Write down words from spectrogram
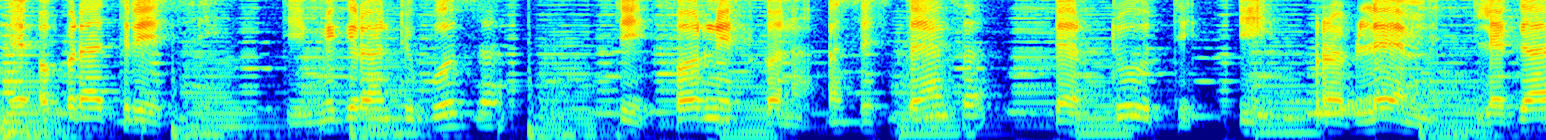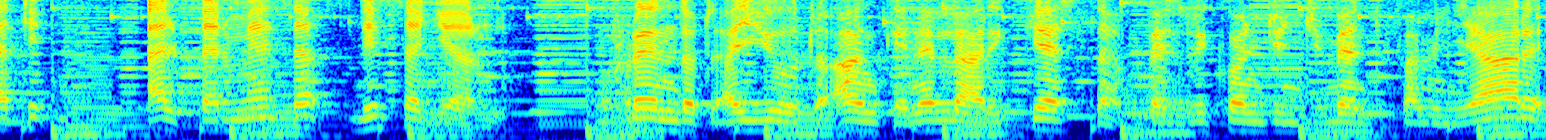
Le di Migrantibus ti forniscono assistenza per tutti i problemi legati al permesso di soggiorno. offrendoti aiuto anche nella richiesta per il ricongiungimento familiare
